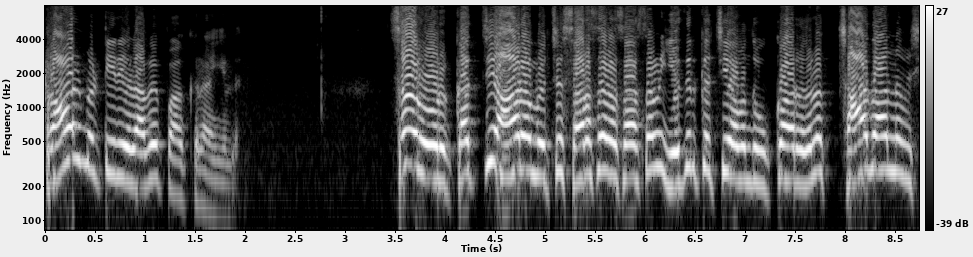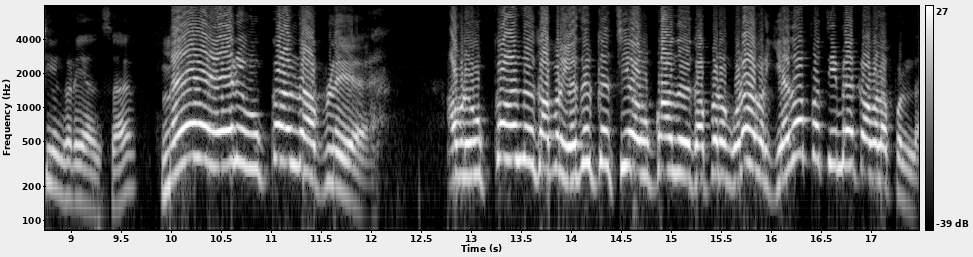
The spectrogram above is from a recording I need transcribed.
ட்ரால் மெட்டீரியலாவே பாக்குறாங்கல்ல சார் ஒரு கட்சி ஆரம்பிச்சு சரசர சரசரம் எதிர்கட்சியை வந்து உட்காருறதுல சாதாரண விஷயம் கிடையாது சார். மேலே ஏறி உட்கார்ந்தாப்லையே அப்படி உட்கார்ந்ததுக்கு அப்புறம் எதிர்கட்சியா உட்கார்ந்ததுக்கு அப்புறம் கூட அவர் எதை பத்தியுமே கவலைப்படல.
